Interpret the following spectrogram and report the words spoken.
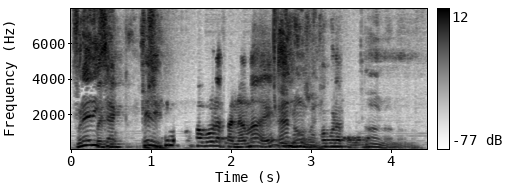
Freddy Pues Sí, le hicimos un favor a Panamá, ¿eh? Ah, no, bueno. un favor a Panamá. No, no, no, no.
